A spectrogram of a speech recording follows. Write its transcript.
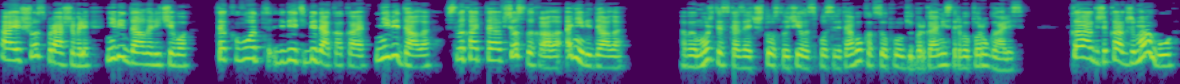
«А еще спрашивали, не видала ли чего? Так вот, ведь беда какая, не видала. Слыхать-то все слыхала, а не видала». «Вы можете сказать, что случилось после того, как супруги Баргомистровы поругались?» «Как же, как же, могу.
